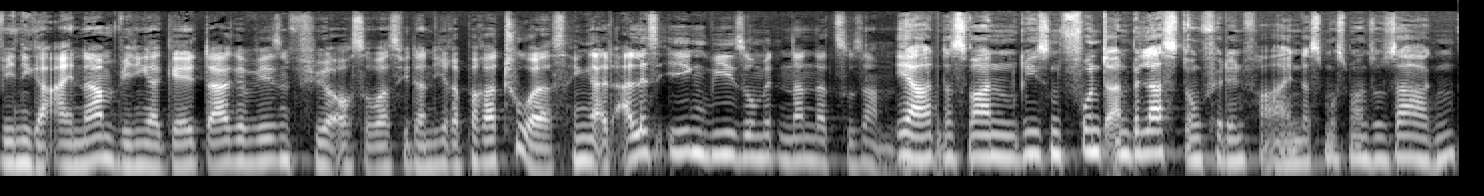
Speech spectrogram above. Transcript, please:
weniger Einnahmen, weniger Geld da gewesen für auch sowas wie dann die Reparatur. Das hing halt alles irgendwie so miteinander zusammen. Ja, das war ein Riesenfund an Belastung für den Verein, das muss man so sagen.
